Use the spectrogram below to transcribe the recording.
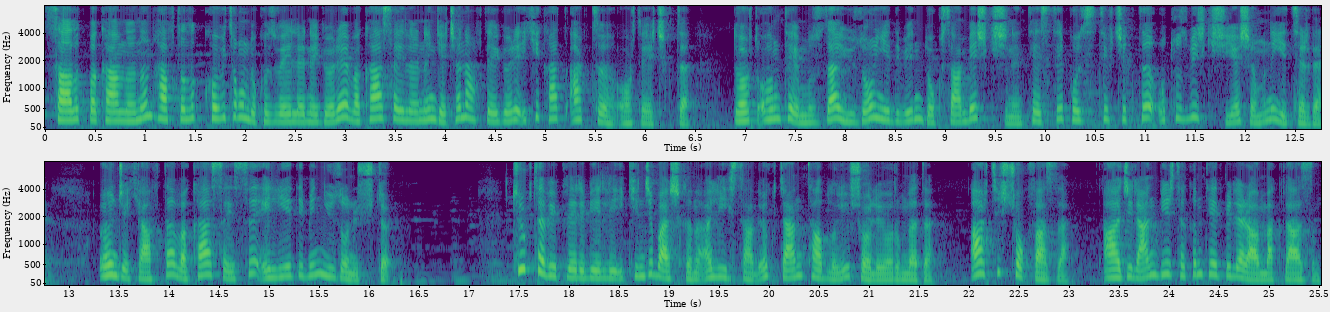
Sağlık Bakanlığı'nın haftalık COVID-19 verilerine göre vaka sayılarının geçen haftaya göre iki kat arttığı ortaya çıktı. 4-10 Temmuz'da 117.095 kişinin testi pozitif çıktı, 31 kişi yaşamını yitirdi. Önceki hafta vaka sayısı 57.113'tü. Türk Tabipleri Birliği 2. Başkanı Ali İhsan Ökten tabloyu şöyle yorumladı. Artış çok fazla. Acilen bir takım tedbirler almak lazım.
